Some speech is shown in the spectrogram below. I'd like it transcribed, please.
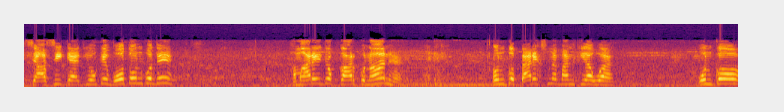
सियासी कैदियों के, वो तो उनको दें। हमारे जो कारकुनान हैं, उनको बैरिक्स में बंद किया हुआ है, उनको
